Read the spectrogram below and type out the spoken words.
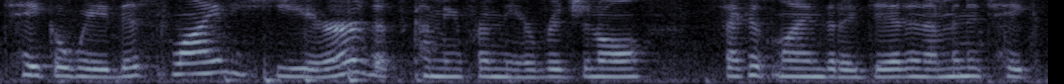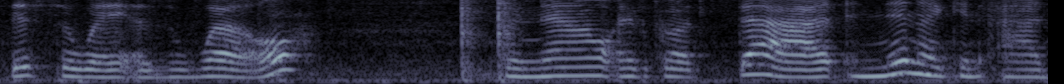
take away this line here that's coming from the original second line that I did and I'm going to take this away as well. So now I've got that and then I can add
